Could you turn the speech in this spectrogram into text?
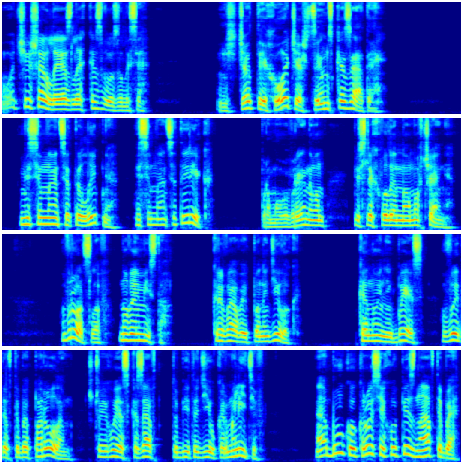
Очі Шарле злегка звозилися. Що ти хочеш цим сказати? 18 липня, 18 рік, промовив Рейневан після хвилинного мовчання. Вроцлав, нове місто. Кривавий понеділок. Канонік Бейс видав тебе паролем, що його я сказав тобі тоді у кармелітів. А Буко Кросіх упізнав тебе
